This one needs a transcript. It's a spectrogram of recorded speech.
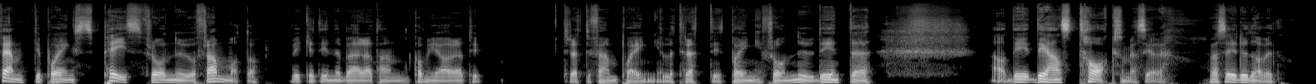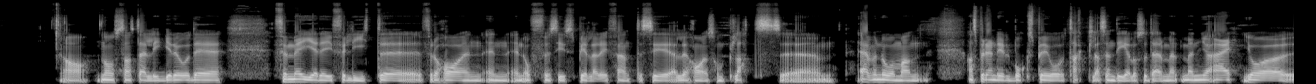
50 poängs pace från nu och framåt då. Vilket innebär att han kommer göra typ 35 poäng eller 30 poäng från nu. Det är inte ja, det, det är hans tak som jag ser det. Vad säger du David? Ja, någonstans där ligger det och det, för mig är det ju för lite för att ha en, en, en offensiv spelare i fantasy eller ha en sån plats. Eh, även då om man, han spelar en del boxplay och tacklas en del och sådär. Men, men jag, nej, jag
